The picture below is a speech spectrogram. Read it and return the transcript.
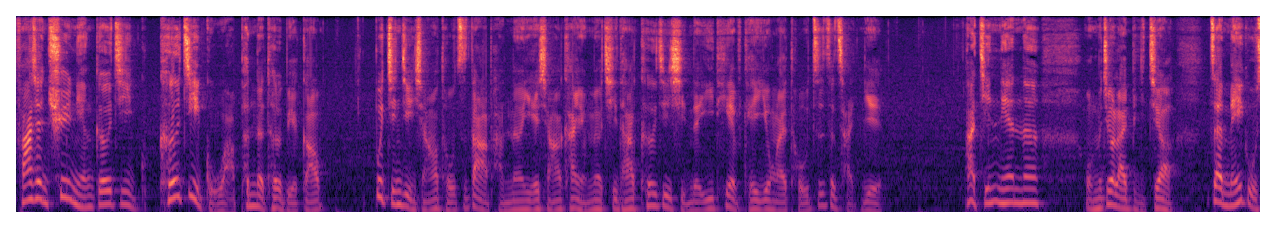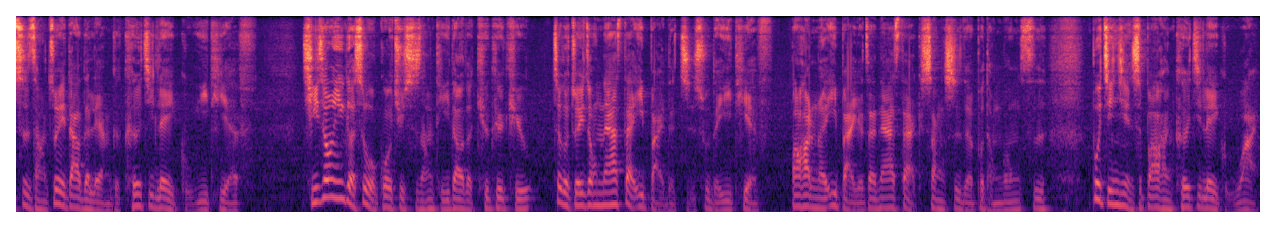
发现去年科技股科技股啊喷得特别高，不仅仅想要投资大盘呢，也想要看有没有其他科技型的 ETF 可以用来投资这产业。那今天呢，我们就来比较在美股市场最大的两个科技类股 ETF，其中一个是我过去时常提到的 QQQ，这个追踪 Nasdaq 一百的指数的 ETF，包含了一百个在 Nasdaq 上市的不同公司，不仅仅是包含科技类股外，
